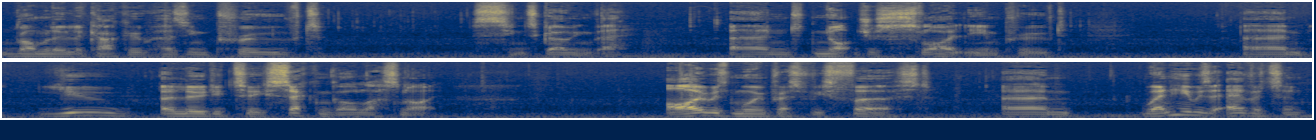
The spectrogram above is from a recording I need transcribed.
Romelu Lukaku has improved since going there, and not just slightly improved. Um, you alluded to his second goal last night. I was more impressed with his first. Um, when he was at Everton,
